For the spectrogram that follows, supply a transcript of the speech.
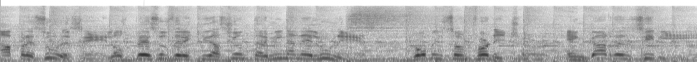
Apresúrese, los precios de liquidación terminan el lunes. Robinson Furniture en Garden City.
